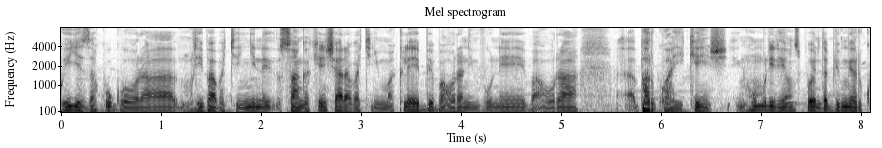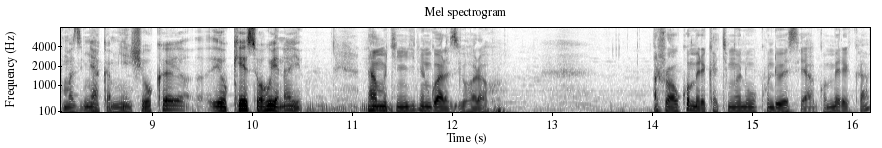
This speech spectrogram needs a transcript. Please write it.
wigeze akugora muri ba bakinnyi? Nyine usanga akenshi hari abakinnyi mu maklebe bahorana imvune bahora ah, barwaye kenshi. Nko muri Rayon Sport ndabyumwihariko umaze imyaka myinshi. Iyo kese wahuye na yo? Nta mukinnyi ugira indwara zihoraho. Ashobora gukomereka kimwe n'uko undi wese yakomereka.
